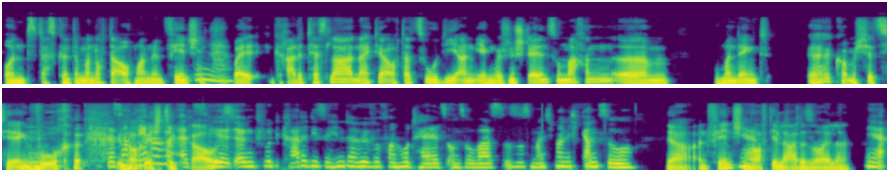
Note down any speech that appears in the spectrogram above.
Und das könnte man doch da auch mal mit dem Fähnchen. Genau. Weil gerade Tesla neigt ja auch dazu, die an irgendwelchen Stellen zu machen, ähm, wo man denkt, äh, komme ich jetzt hier irgendwo Das noch haben richtig erzählt. raus. Irgendwo gerade diese Hinterhöfe von Hotels und sowas. Das ist manchmal nicht ganz so. Ja, ein Fähnchen Ja. auf die Ladesäule. Ja.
